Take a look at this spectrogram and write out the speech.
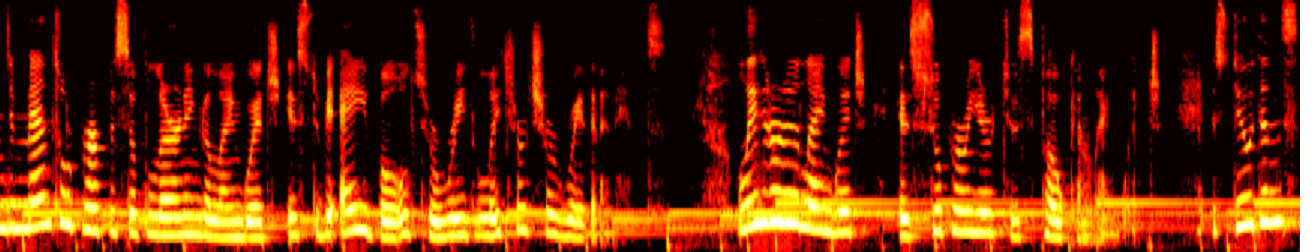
Fundamental purpose of learning a language is to be able to read literature written in it. Literary language is superior to spoken language. Students'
